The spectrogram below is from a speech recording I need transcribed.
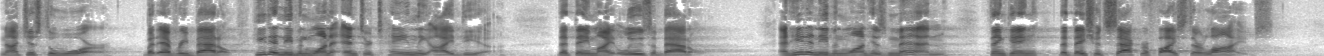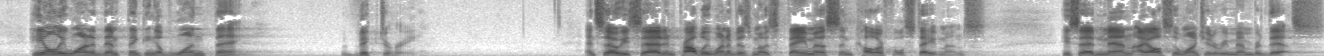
Not just the war, but every battle. He didn't even want to entertain the idea that they might lose a battle. And he didn't even want his men thinking that they should sacrifice their lives. He only wanted them thinking of one thing victory. And so he said, in probably one of his most famous and colorful statements, he said, Men, I also want you to remember this.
